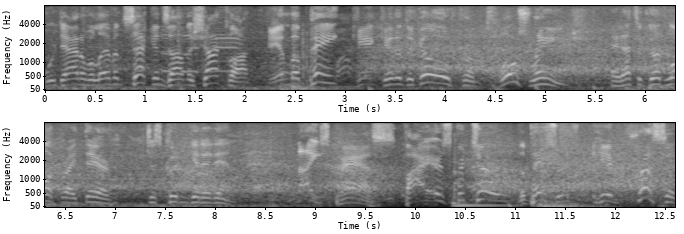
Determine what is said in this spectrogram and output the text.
We're down to 11 seconds on the shot clock. In the paint, can't get it to go from close range. Hey, that's a good look right there. Just couldn't get it in Nice pass. Fires for two. The Pacers, impressive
